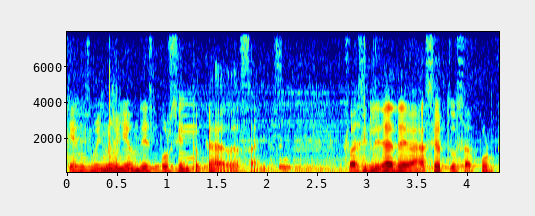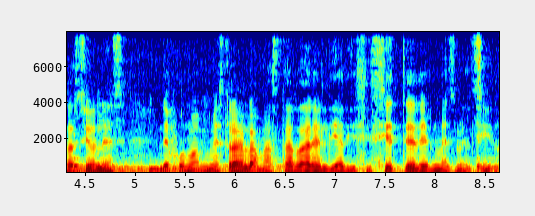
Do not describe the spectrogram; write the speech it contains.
que disminuye un 10% cada dos años. Facilidad de hacer tus aportaciones de forma bimestral a más tardar el día 17 del mes vencido.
